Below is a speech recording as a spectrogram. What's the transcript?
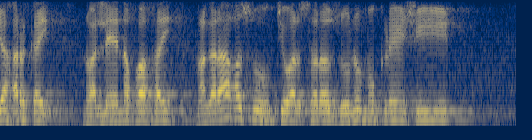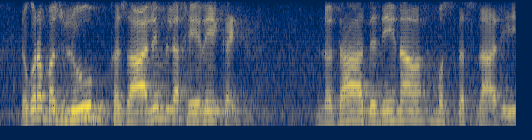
جهر کوي نو الله نه خوخی مگر هغه سوق چې ور سره ظلم وکړي شي نګور مظلوم ک ظالم لخيره کوي نو دا د دینا مستثنا دي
